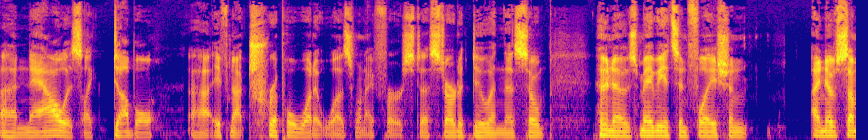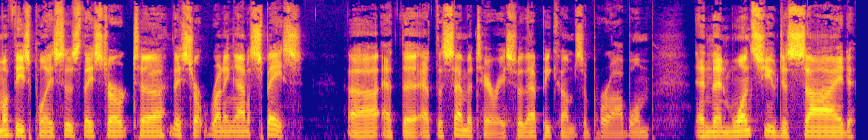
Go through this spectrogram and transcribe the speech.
uh, now is like double, uh, if not triple, what it was when I first uh, started doing this. So who knows? Maybe it's inflation. I know some of these places they start uh, they start running out of space uh, at the at the cemetery, so that becomes a problem. And then once you decide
